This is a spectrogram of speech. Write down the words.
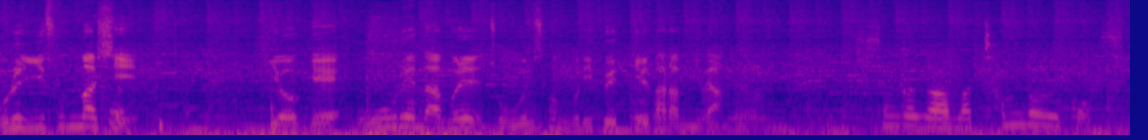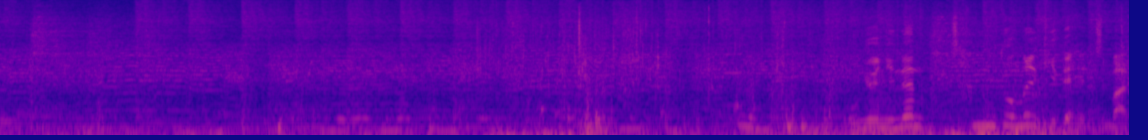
오늘 이 손맛이 기억에 오래 남을 좋은 선물이 됐길 바랍니다. 생각에 아마 참돔일 것 같습니다. 공연이는 참돔을 기대했지만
